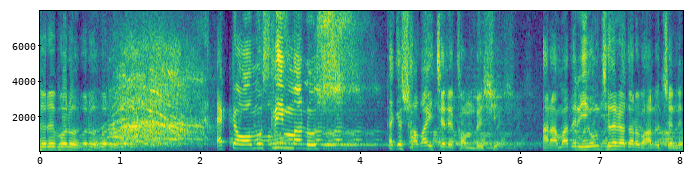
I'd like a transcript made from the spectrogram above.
জোরে বলুন। একটা অমুসলিম মানুষ, তাকে সবাই চেনে কম বেশি, আর আমাদের ইয়ং ছেলেরা তো আরও ভালো চেনে।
